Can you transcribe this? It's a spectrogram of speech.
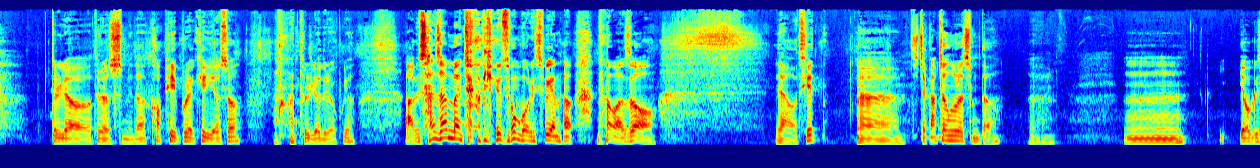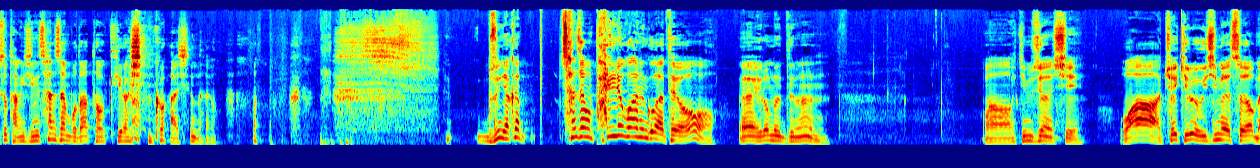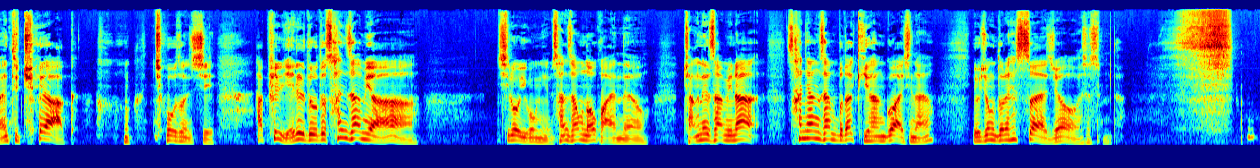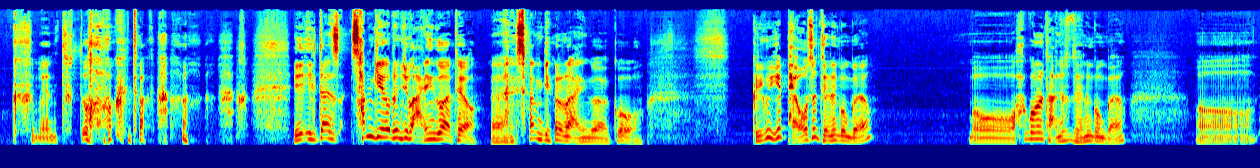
들려드렸습니다. coffee break에 이어서 들려드렸고요. 아, 그 산산 멘트가 계속 머릿속에 나, 나와서, 야, 어떻게, 에, 예, 진짜 깜짝 놀랐습니다. 에, 예. 음, 여기서 당신이 산산보다 더 귀하신 거 아시나요? 무슨 약간 산삼을 팔려고 하는 것 같아요. 예, 이런 멘트는. 어, 김수현 씨. 와, 제 길을 의심했어요. 멘트 최악. 조호선 씨. 하필 예를 들어도 산삼이야. 7520님. 산삼은 너무 과했네요. 장례삼이나 산양삼보다 귀한 거 아시나요? 요 정도는 했어야죠. 하셨습니다. 그 멘트도 그닥 일단 3개월은 좀 아닌 것 같아요. 3개월은 아닌 것 같고 그리고 이게 배워서 되는 건가요? 뭐 학원을 다녀서 되는 건가요? 어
